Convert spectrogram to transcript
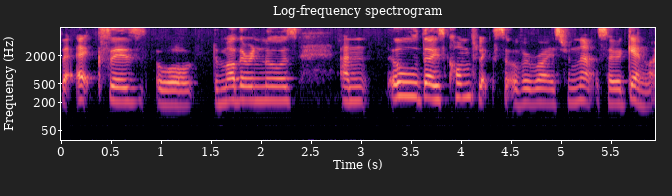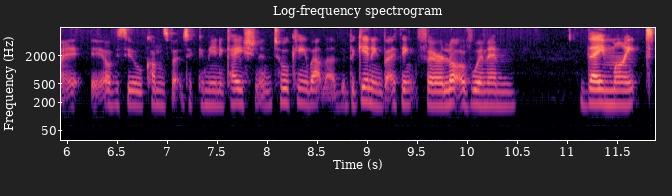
the exes or the mother-in-laws. And all those conflicts sort of arise from that so again like it obviously all comes back to communication and talking about that at the beginning but i think for a lot of women they might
